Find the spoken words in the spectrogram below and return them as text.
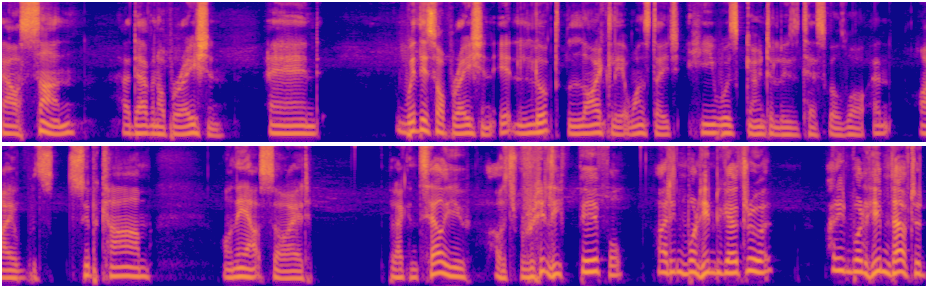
our son had to have an operation, and with this operation, it looked likely at one stage he was going to lose a testicle as well. And I was super calm on the outside, but I can tell you, I was really fearful. I didn't want him to go through it. I didn't want him to have to,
